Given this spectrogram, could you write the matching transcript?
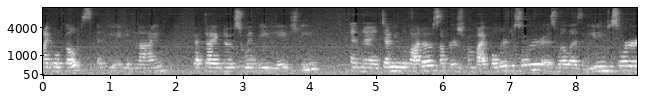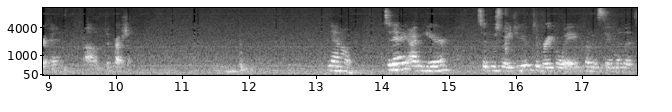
Michael Phelps, at the age of 9, got diagnosed with ADHD. And then Demi Lovato suffers from bipolar disorder as well as an eating disorder and um, depression. Now, today I'm here to persuade you to break away from the stigma that's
